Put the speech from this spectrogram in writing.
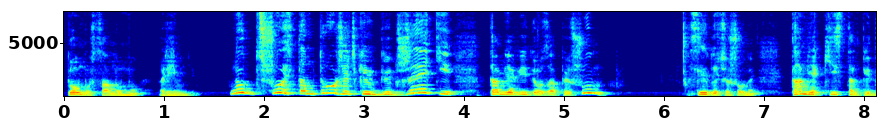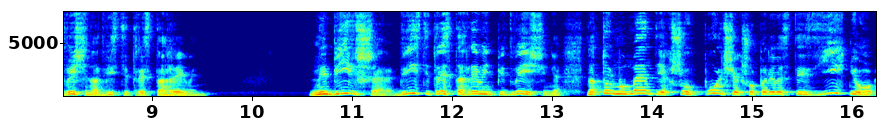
тому ж самому рівні. Ну, щось там трошечки в бюджеті, там я відео запишу. Слідуючи, що вони, там якісь там підвищення на 200-300 гривень. Не більше 200-300 гривень підвищення. На той момент, якщо в Польщі, якщо перевести з їхнього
